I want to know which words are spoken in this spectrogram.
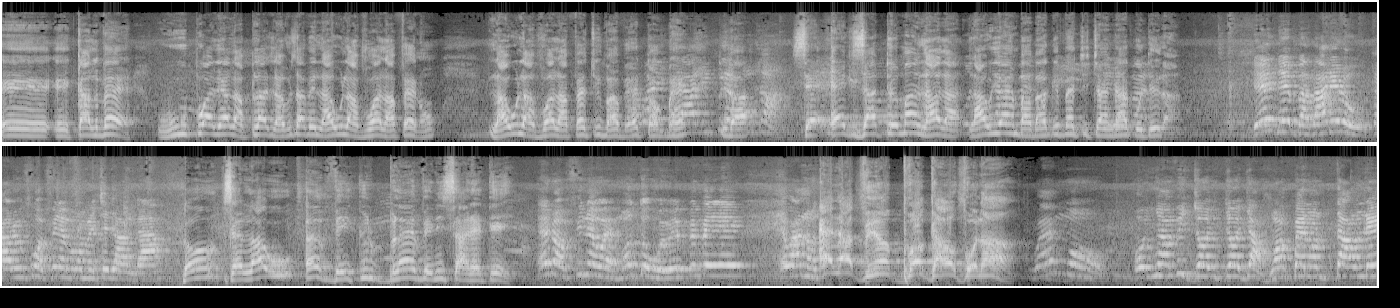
euh, euh, Calvaire, vous pour aller à la plage là, vous savez là où la voie l'a fait, non? Là où la voie l'a fait, tu vas vers ton bain, tu vas. C'est exactement là, là, là où il y a un baba qui fait chichanga à côté là. Donc, c'est là où un véhicule blanc est venu s'arrêter. Elle a vu un beau gars au volant. Wẹ́ mọ̀ òyìn bí jọjọjà wọ́n pẹ́ nọ dáhùn lé.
